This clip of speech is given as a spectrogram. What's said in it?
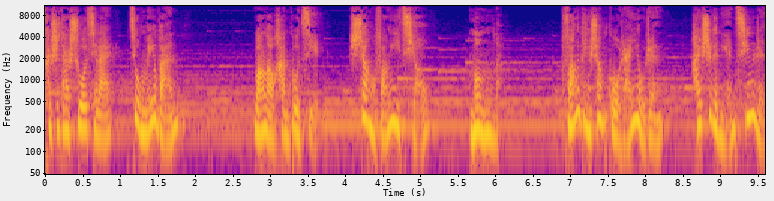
可是他说起来就没完。王老汉不解，上房一瞧，懵了，房顶上果然有人，还是个年轻人，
